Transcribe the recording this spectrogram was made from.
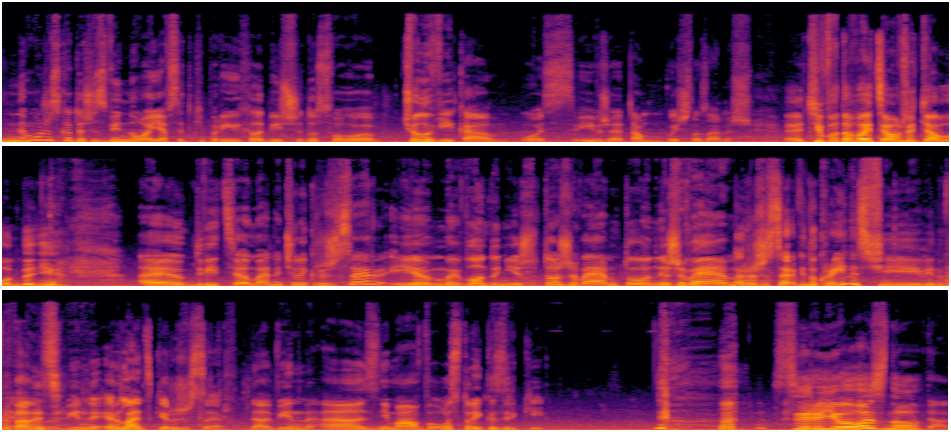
Не можу сказати, що з війною. Я все таки переїхала більше до свого чоловіка. Ось і вже там вийшла заміж. Е, Чи подобається вам життя в Лондоні? Е, Дивіться, у мене чоловік режисер, і ми в Лондоні то живемо, то не живемо. Режисер, він українець чи він британець? Е, Він ірландський режисер. Да, він е, знімав острі козирки. Серйозно? Так,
